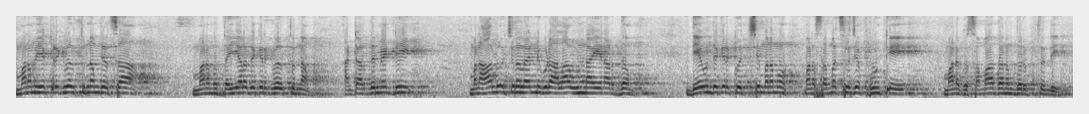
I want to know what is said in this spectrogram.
మనం ఎక్కడికి వెళ్తున్నాం తెలుసా? మనము దయ్యాల దగ్గరికి వెళ్తున్నాం. అంటే అర్థం ఏంటి? మన ఆలోచనలన్నీ కూడా అలా ఉన్నాయని అర్థం. దేవుని దగ్గరికి వచ్చి మనము మన సమస్యలు చెప్పుకుంటే మనకు సమాధానం దొరుకుతుంది.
